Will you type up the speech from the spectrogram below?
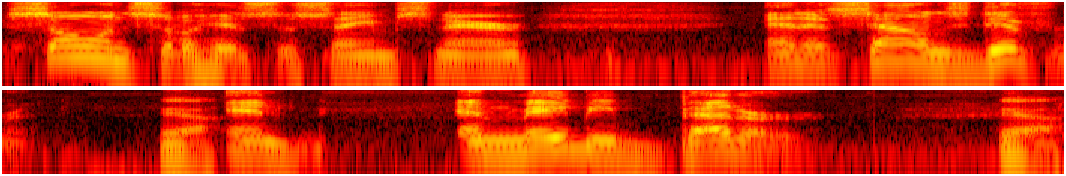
So and so hits the same snare and it sounds different Yeah. and and maybe better? Yeah.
